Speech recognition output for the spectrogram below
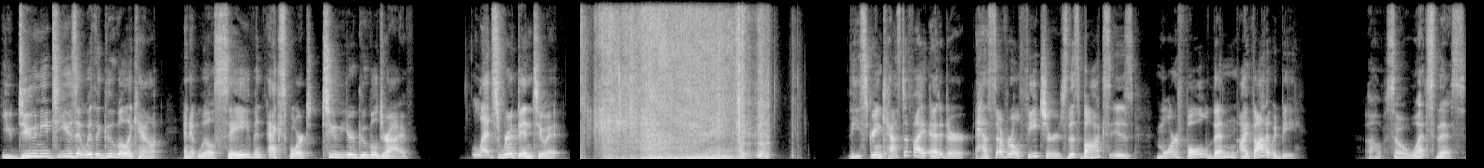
You do need to use it with a Google account, and it will save and export to your Google Drive. Let's rip into it. The Screencastify editor has several features. This box is more full than I thought it would be. Oh, so what's this?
